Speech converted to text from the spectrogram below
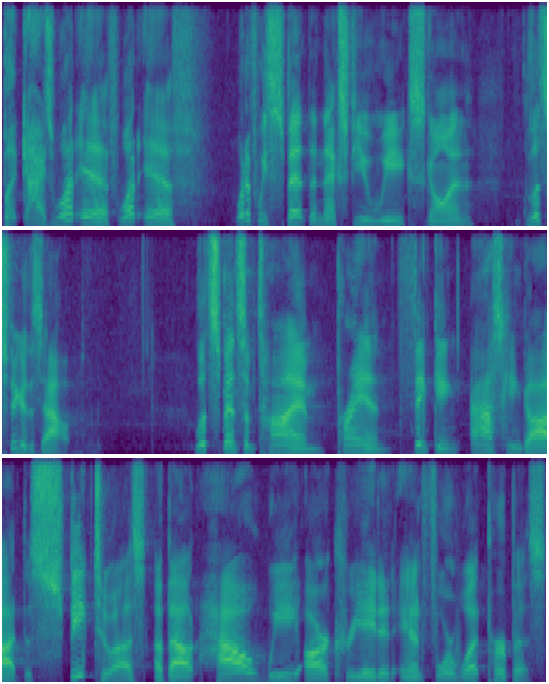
But guys, what if, what if, what if we spent the next few weeks going, let's figure this out? Let's spend some time praying, thinking, asking God to speak to us about how we are created and for what purpose.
